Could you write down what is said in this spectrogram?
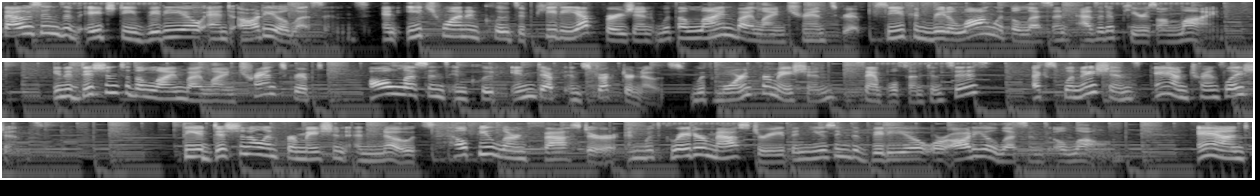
thousands of HD video and audio lessons, and each one includes a PDF version with a line-by-line -line transcript so you can read along with the lesson as it appears online. In addition to the line-by-line -line transcript, all lessons include in-depth instructor notes with more information, sample sentences, explanations, and translations. The additional information and notes help you learn faster and with greater mastery than using the video or audio lessons alone. And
